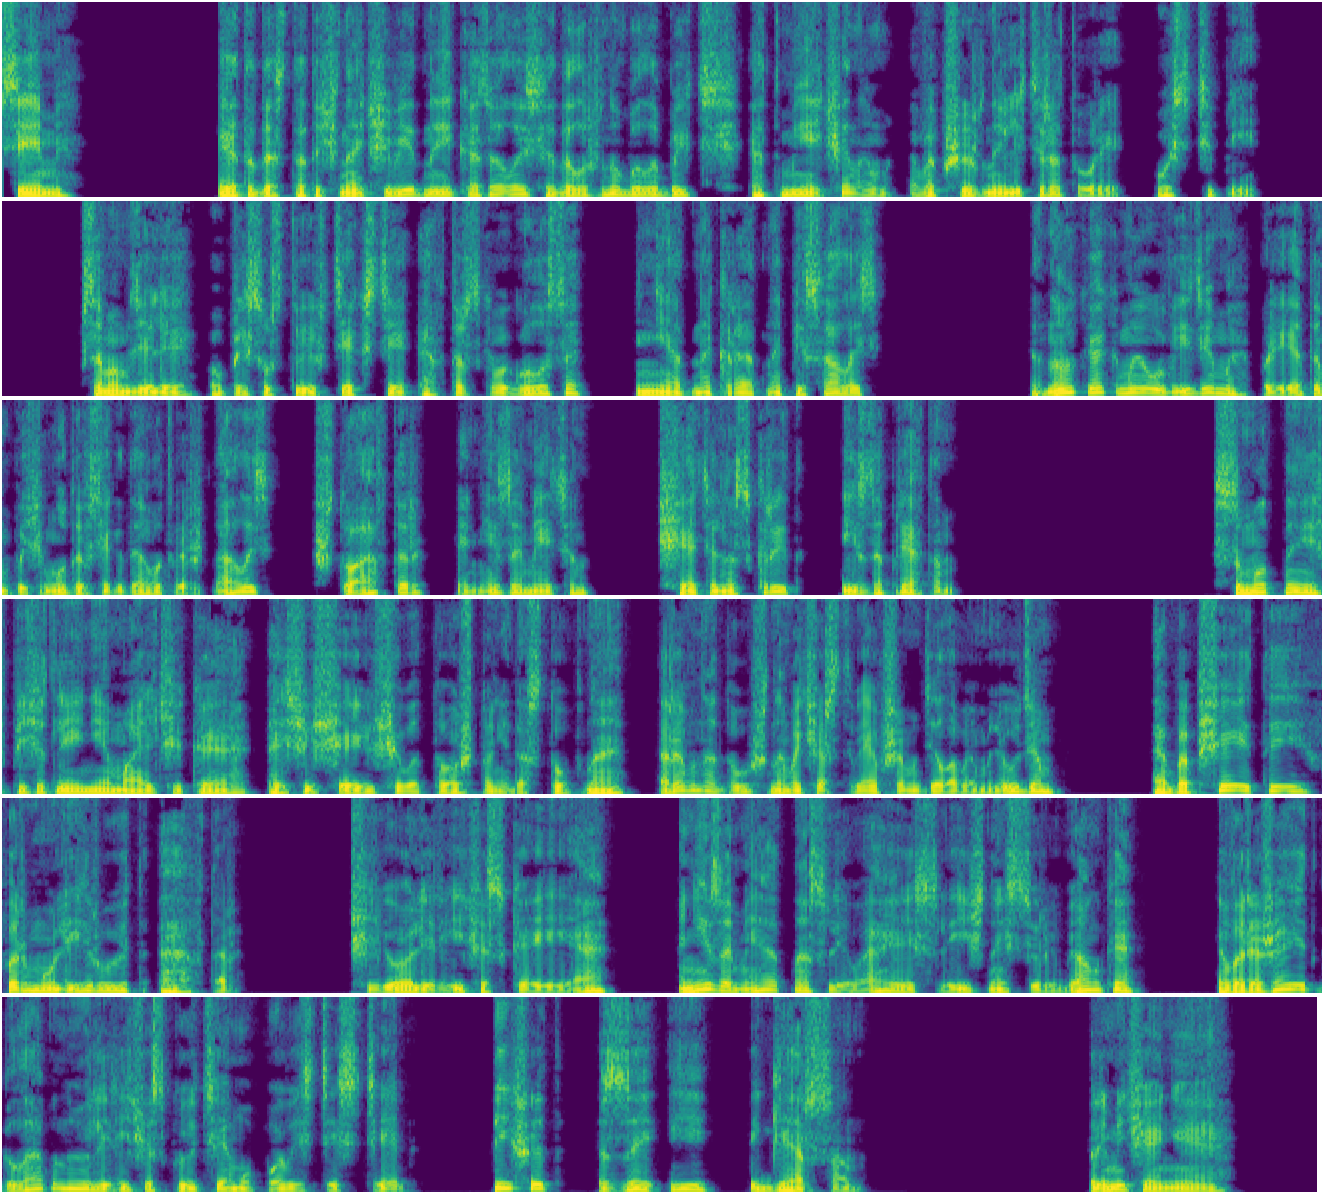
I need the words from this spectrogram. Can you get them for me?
7. Это достаточно очевидно и, казалось, должно было быть отмеченным в обширной литературе о степи. В самом деле, о присутствии в тексте авторского голоса неоднократно писалось. Но, как мы увидим, при этом почему-то всегда утверждалось, что автор незаметен, тщательно скрыт и запрятан. Смутные впечатления мальчика, ощущающего то, что недоступно равнодушным, очерствевшим деловым людям, обобщает и формулирует автор, чье лирическое «я», незаметно сливаясь с личностью ребенка, выражает главную лирическую тему повести «Степь», пишет З. И. Герсон. Примечание.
